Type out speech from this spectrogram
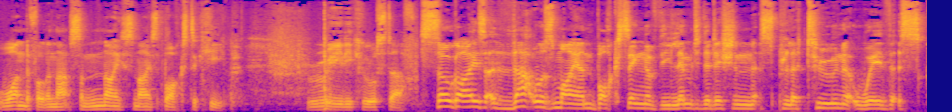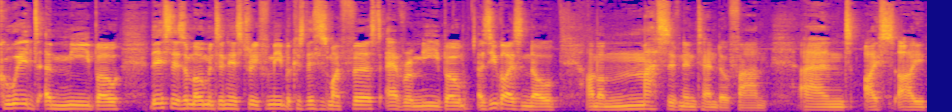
wonderful and that's a nice nice box to keep really cool stuff. So guys, that was my unboxing of the limited edition Splatoon with Squid Amiibo. This is a moment in history for me because this is my first ever Amiibo. As you guys know, I'm a massive Nintendo fan and I, I,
